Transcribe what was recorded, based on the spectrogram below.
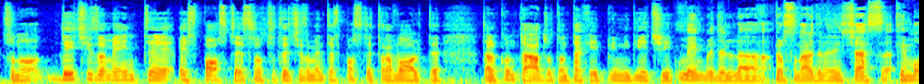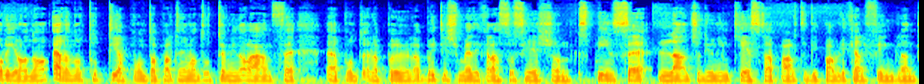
sono decisamente esposte, sono state decisamente esposte travolte dal contagio, tant'è che i primi dieci membri del personale dell'NHS che morirono erano tutti appunto appartenevano a tutte minoranze, eh, appunto la, la British Medical Association spinse il lancio di un'inchiesta da parte di Public Health England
